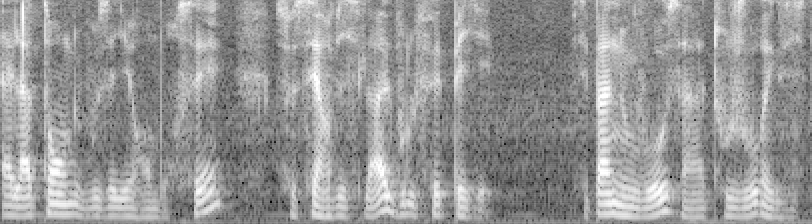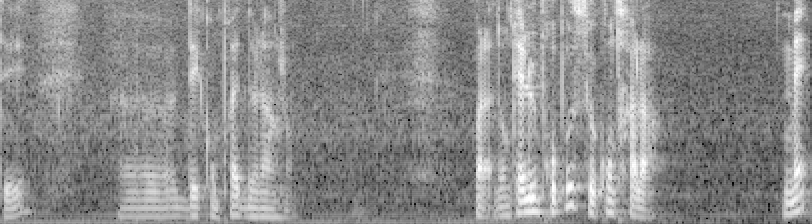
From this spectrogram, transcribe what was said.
elle attend que vous ayez remboursé, ce service-là, elle vous le fait payer. C'est pas nouveau, ça a toujours existé euh, dès qu'on prête de l'argent. Voilà, donc elle lui propose ce contrat-là. Mais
